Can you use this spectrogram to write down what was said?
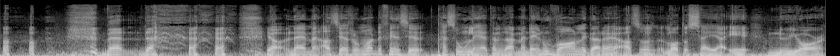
men, det, ja, nej, men alltså jag tror nog att det finns ju personligheten där, men det är nog vanligare, alltså låt oss säga i New York.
